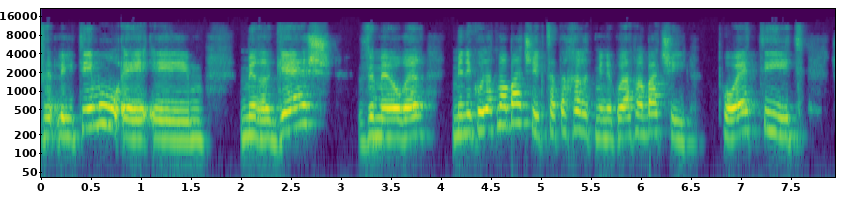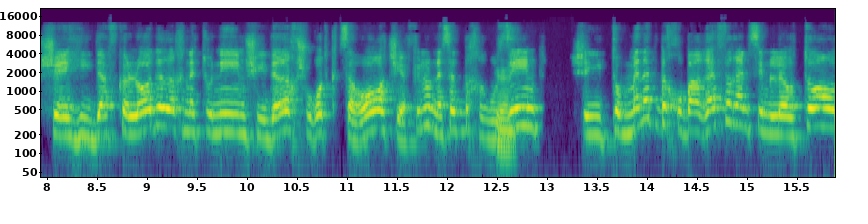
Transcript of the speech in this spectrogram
ולעיתים הוא אה, אה, מרגש ומעורר, מנקודת מבט שהיא קצת אחרת, מנקודת מבט שהיא פואטית, שהיא דווקא לא דרך נתונים, שהיא דרך שורות קצרות, שהיא אפילו נעשית בחרוזים, כן. שהיא טומנת בחובה רפרנסים לאותו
